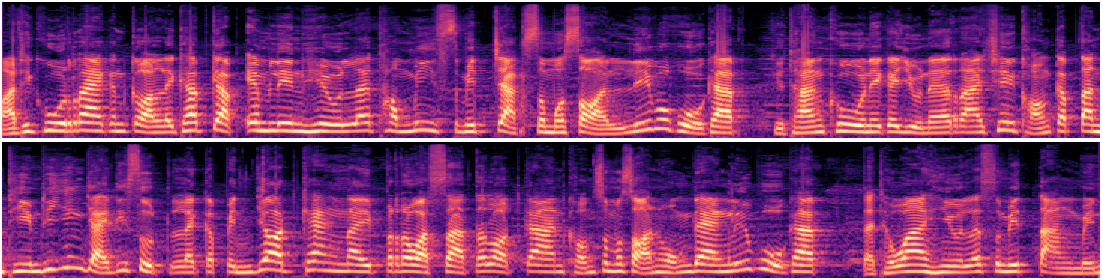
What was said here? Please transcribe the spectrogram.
มาที่คู่แรกกันก่อนเลยครับ กับเอมลินฮิลและทอมมี่สมิธจากสโมสรลิเวอร์พูลครับ คือทั้งคู่นี่ก็อยู่ในรายชื่อของกัปตันทีมที่ยิ่งใหญ่ที่สุด และก็เป็นยอดแข้งในประวัติศาสตร์ตลอดการของสโมสรหงสแดงลิเวอร์พูลครับแต่ทว่าฮิลและสมิธต่างเหม็น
